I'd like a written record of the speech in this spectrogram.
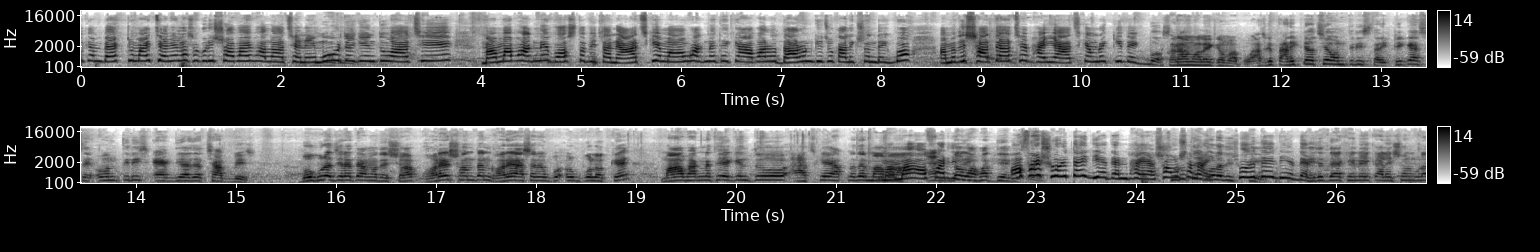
Welcome back to my channel আশা করি সবাই ভালো আছেন। এই মুহূর্তে কিন্তু আছে মামা ভাগ্নে বস্তবিতানে আজকে মামা ভাগ্নে থেকে আবারও দারুণ কিছু কালেকশন দেখব। আমাদের সাথে আছে ভাইয়া, আজকে আমরা কি দেখব? আসসালামু আলাইকুম আপু। আজকে তারিখটা হচ্ছে উনত্রিশ তারিখ, ঠিক আছে? উনত্রিশ এক দুই হাজার ছাব্বিশ। বগুড়া জেলাতে আমাদের সব। ঘরের সন্তান ঘরে আসার উপলক্ষে মা ভাগ্নে থেকে কিন্তু আজকে আপনাদের মামা অফার দিবে অফার দিয়ে অফার শুরুতেই দিয়ে দেন ভাইয়া সমস্যা নাই। শুরুতেই দিয়ে দেন। এই যে দেখেন এই কালেকশনগুলো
